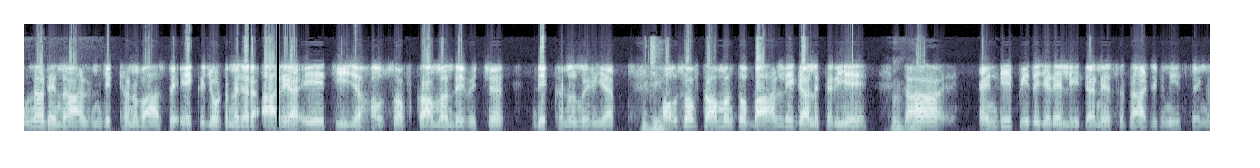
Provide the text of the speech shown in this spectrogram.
ਉਹਨਾਂ ਦੇ ਨਾਲ ਨਜਿੱਠਣ ਵਾਸਤੇ ਇਕਜੁੱਟ ਨਜ਼ਰ ਆ ਰਿਹਾ। ਇਹ ਚੀਜ਼ ਹਾਊਸ ਆਫ ਕਾਮਨ ਦੇ ਵਿੱਚ ਦੇਖਣ ਨੂੰ ਮਿਲੀ ਆ ਹਾਊਸ ਆਫ ਕਾਮਨ ਤੋਂ ਬਾਹਰਲੀ ਗੱਲ ਕਰੀਏ। ਤਾਂ ਐਨਡੀਪੀ ਦੇ ਜਿਹੜੇ ਲੀਡਰ ਨੇ ਸਰਦਾਰ ਜਗਮੀਤ ਸਿੰਘ।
